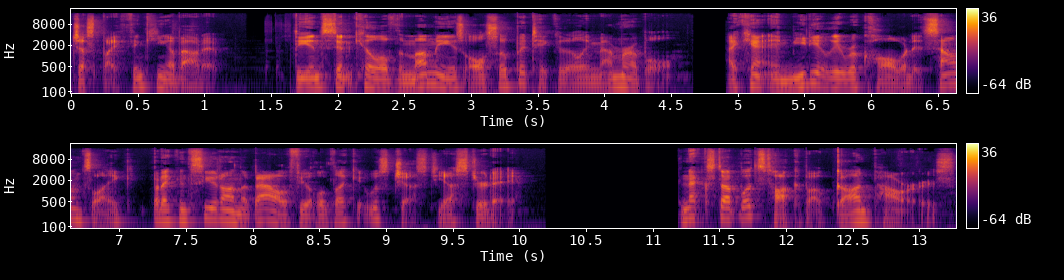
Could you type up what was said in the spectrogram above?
just by thinking about it. The instant kill of the mummy is also particularly memorable. I can't immediately recall what it sounds like, but I can see it on the battlefield like it was just yesterday. Next up, let's talk about God Powers.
